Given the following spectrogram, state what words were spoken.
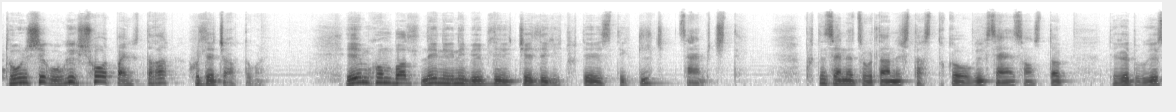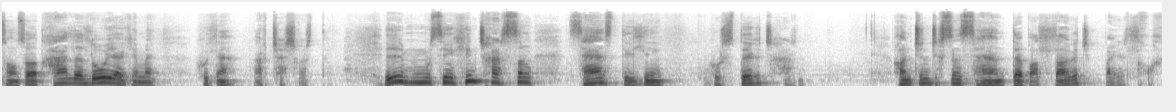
Түүн шиг үгийг шууд баяртайгаар хүлээж авдаг байна. Ийм хүн бол нэг нэгний Библийн хичээлийг идэвхтэй сэтгэлж сайн бичдэг. Бүтэн сайнаа цуглаанаж тасдахгүй үгийг сайн сонсдог. Тэгээд үгийг сонсоод хаалелуя хэмээн хүлээн авч хашгирдаг. Ийм хүмүүсийн хинч харсан сайн сэтгэлийн хөрстэй гэж харна. Хончин ч гэсэн сайнтай боллоо гэж баярлах бах.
